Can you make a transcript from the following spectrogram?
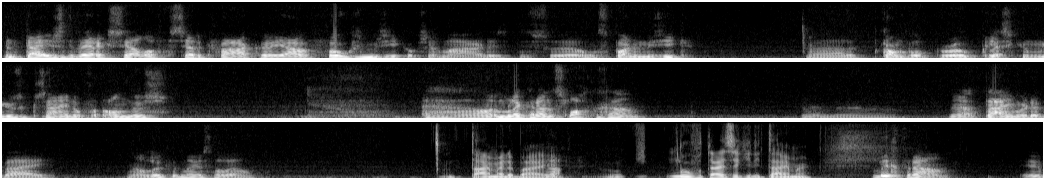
En tijdens het werk zelf zet ik vaak uh, ja, focusmuziek op, zeg maar. Dus, dus uh, ontspannen muziek. Uh, dat kan bijvoorbeeld rock classical music zijn of wat anders. om lekker aan de slag te gaan. En ja, timer erbij. En dan lukt het meestal wel. Een timer erbij. Ja. Om hoeveel tijd zet je die timer? Ligt eraan. Ik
